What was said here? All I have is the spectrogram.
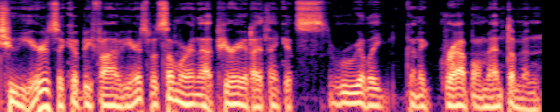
two years, it could be five years, but somewhere in that period, I think it's really going to grab momentum and.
